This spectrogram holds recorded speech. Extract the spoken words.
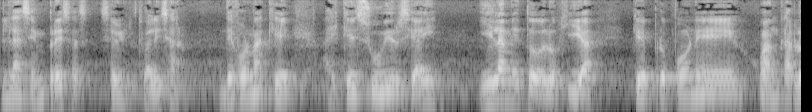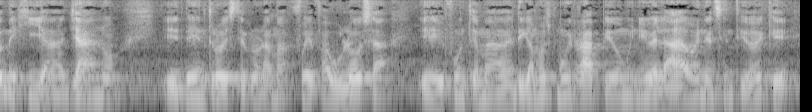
las empresas se virtualizaron. De forma que hay que subirse ahí. Y la metodología que propone Juan Carlos Mejía Llano eh, dentro de este programa fue fabulosa, eh, fue un tema, digamos, muy rápido, muy nivelado en el sentido de que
